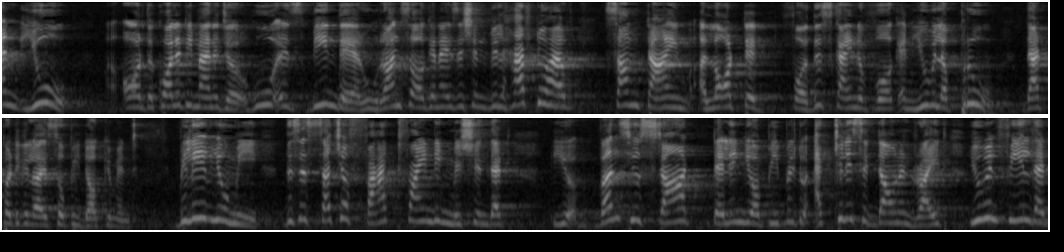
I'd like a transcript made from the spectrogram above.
And you uh, or the quality manager who is been there, who runs the organization will have to have some time allotted for this kind of work and you will approve that particular SOP document. Believe you me, this is such a fact-finding mission that you, once you start telling your people to actually sit down and write, you will feel that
